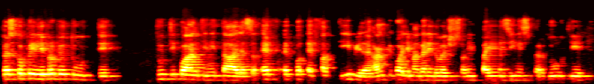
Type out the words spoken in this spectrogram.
per scoprirli proprio tutti, tutti quanti in Italia, è, è, è fattibile, anche quelli magari dove ci sono i paesini sperduti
